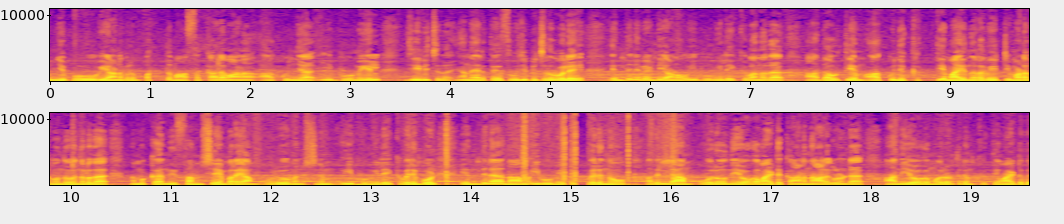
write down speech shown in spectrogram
കുഞ്ഞ് പോവുകയാണ്. വെറും പത്ത് മാസക്കാലമാണ് ആ കുഞ്ഞ് ഈ ഭൂമിയിൽ ജീവിച്ചത്. ഞാൻ നേരത്തെ സൂചിപ്പിച്ചതുപോലെ എന്തിനു വേണ്ടിയാണോ ഈ ഭൂമിയിലേക്ക് വന്നത്? ആ ദൗത്യം ആ കുഞ്ഞ് കൃത്യമായി നിറവേറ്റി മടങ്ങുന്നു എന്നുള്ളത് നമുക്ക് നിസ്സംശയം പറയാം. ഓരോ മനുഷ്യനും ഈ ഭൂമിയിലേക്ക് വരുമ്പോൾ എന്തിന് നാം ഈ ഭൂമിയിലേക്ക് വരുന്നു? അതെല്ലാം ഓരോ നിയോഗമായിട്ട് കാണുന്ന ആളുകളുണ്ട്. ആ നിയോഗം ഓരോരുത്തരും കൃത്യമായിട്ട്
